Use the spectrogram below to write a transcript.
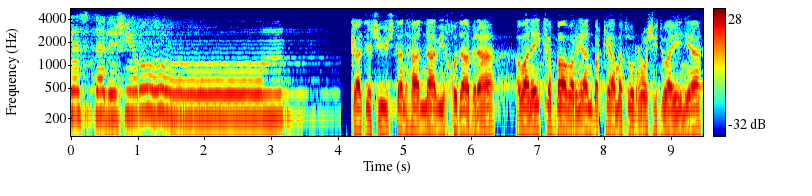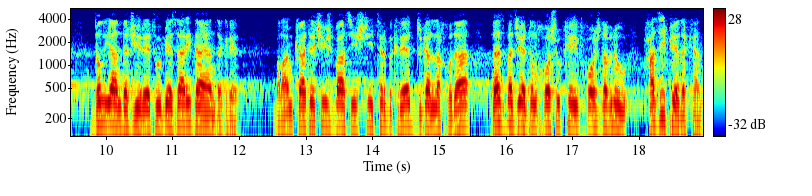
يستبشرون کاتێکیش تەنها ناوی خوددا برا ئەوانەی کە باوەڕیان بە قیامەت و ڕۆژی دوایی نییە دڵیان دەگیرێت و بێزاری دایان دەگرێت. بەڵام کاتێکیش باسی شتی تر بکرێت جگەل لە خوددا دەست بەجێ دڵخۆش و کەیف خۆش دەبن و حەزی پێ دەکەن.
